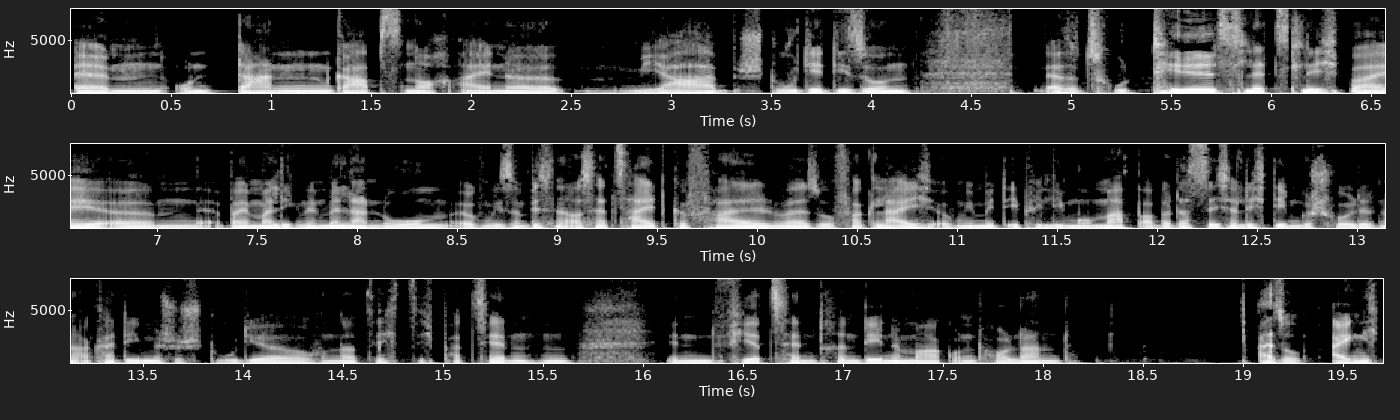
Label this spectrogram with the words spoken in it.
ähm, und dann gab's noch eine ja, Studie, die so ein, also zu TILS letztlich bei, ähm, bei malignen Melanom irgendwie so ein bisschen aus der Zeit gefallen, weil so Vergleich irgendwie mit Ipilimumab, aber das sicherlich dem geschuldet, eine akademische Studie, 160 Patienten in vier Zentren, Dänemark und Holland. Also eigentlich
